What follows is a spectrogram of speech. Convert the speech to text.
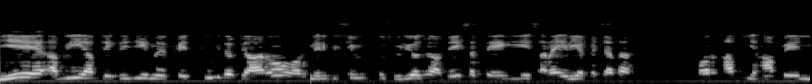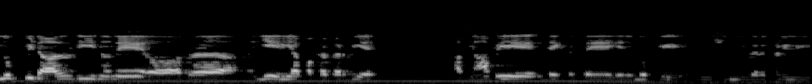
ये अभी आप देख लीजिए, मैं फ़ेज़ टू की तरफ़ जा रहा हूँ और मेरे पीछे कुछ वीडियोस में आप देख सकते हैं ये सारा एरिया कच्चा था। और अब यहाँ पे लुक भी डाल दी इन्होंने और ये एरिया पक्का कर दिया है। आप यहाँ पे देख सकते हैं, ये लुक की मशीनरी वगैरह खड़ी हुई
